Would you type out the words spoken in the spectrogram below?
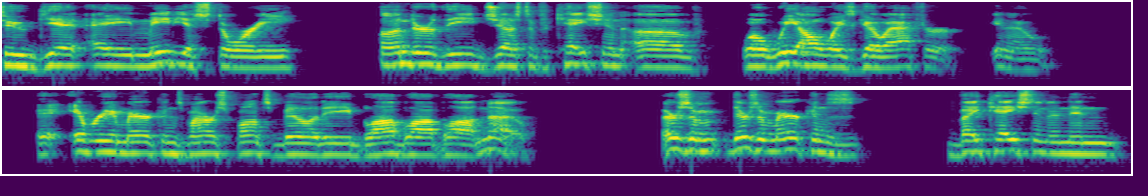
to get a media story under the justification of, well, we always go after, you know, every American's my responsibility, blah, blah, blah. No. There's a, there's Americans vacationing in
